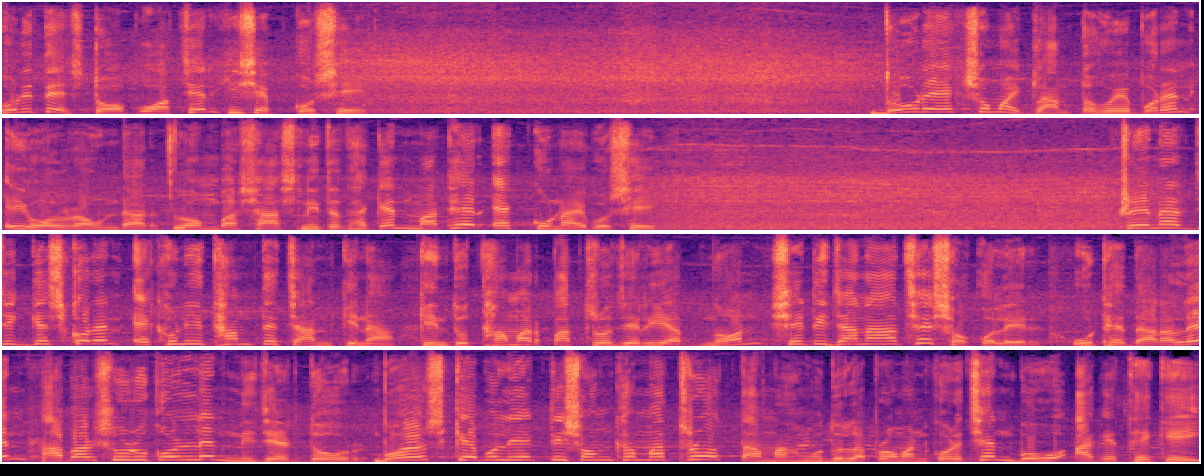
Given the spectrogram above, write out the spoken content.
ঘড়িতে স্টপ ওয়াচের হিসেব কষে। দৌড়ে এক সময় ক্লান্ত হয়ে পড়েন এই অলরাউন্ডার। লম্বা শ্বাস নিতে থাকেন মাঠের এক কোনায় বসে। ট্রেনার জিজ্ঞেস করেন, এখনই থামতে চান কিনা কিন্তু থামার পাত্র যে রিয়াদ নন, সেটি জানা আছে সকলের। উঠে দাঁড়ালেন, আবার শুরু করলেন নিজের দৌড়। বয়স কেবলই একটি সংখ্যা মাত্র, তা মাহমুদুল্লাহ প্রমাণ করেছেন বহু আগে থেকেই।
